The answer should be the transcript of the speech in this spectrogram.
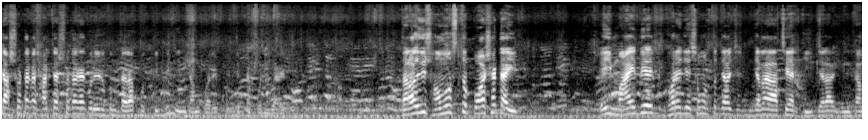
চারশো টাকা, সাড়ে চারশো টাকা করে এরকম তারা প্রত্যেকদিন ইনকাম করে, প্রত্যেকটা পরিবারে। তারা যদি সমস্ত পয়সাটাই এই মায়েদের ঘরে যে সমস্ত যারা যারা আছে আর কি, যারা ইনকাম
